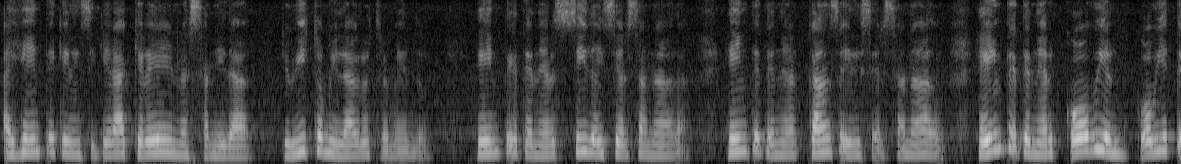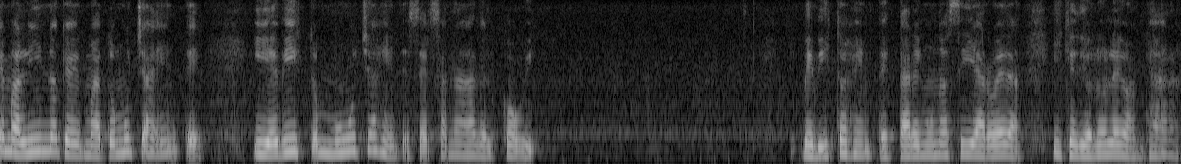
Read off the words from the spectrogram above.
Hay gente que ni siquiera cree en la sanidad. Yo he visto milagros tremendos. Gente tener sida y ser sanada. Gente tener cáncer y ser sanado. Gente tener COVID, el COVID este maligno que mató mucha gente. Y he visto mucha gente ser sanada del COVID. He visto gente estar en una silla rueda y que Dios lo levantara.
